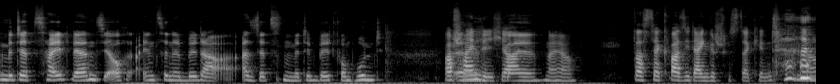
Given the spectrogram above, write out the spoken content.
mit der Zeit werden sie auch einzelne Bilder ersetzen mit dem Bild vom Hund. Wahrscheinlich, äh, ja. Weil, naja. Das ist ja quasi dein Geschwisterkind. Ja.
